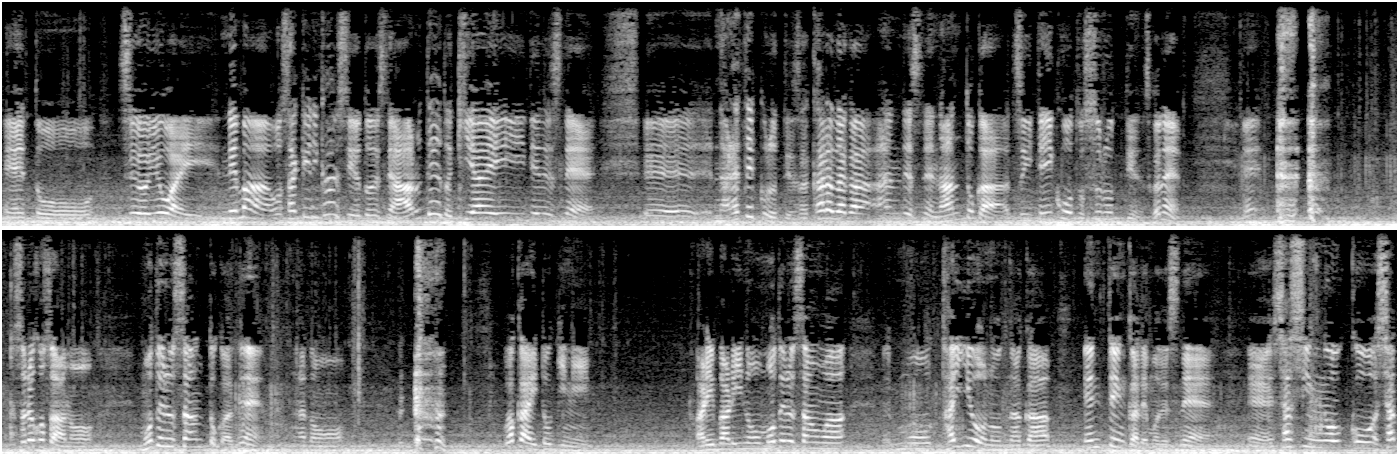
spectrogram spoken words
えっ、ー、と、強い弱い、で、まあ、お酒に関して言うとですね、ある程度気合でですね、えー、慣れてくるっていうんですか、体がですね、なんとかついていこうとするっていうんですかね、え それこそあの、モデルさんとかね、あの、若い時に、バリバリのモデルさんは、もう太陽の中、炎天下でもですね、えー、写真をこう、シャッ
